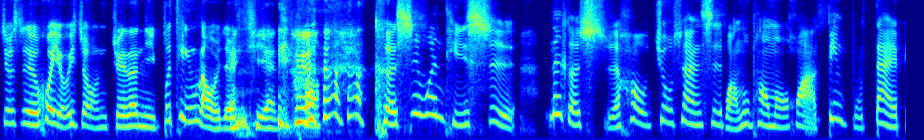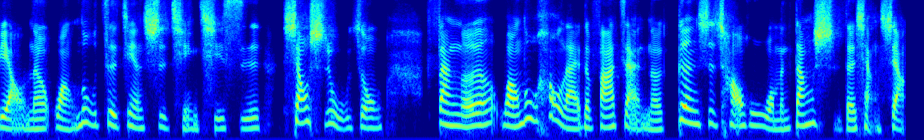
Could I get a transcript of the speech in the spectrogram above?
就是会有一种觉得你不听老人言。可是问题是，那个时候就算是网络泡沫化，并不代表呢网络这件事情其实消失无踪。反而网络后来的发展呢，更是超乎我们当时的想象。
